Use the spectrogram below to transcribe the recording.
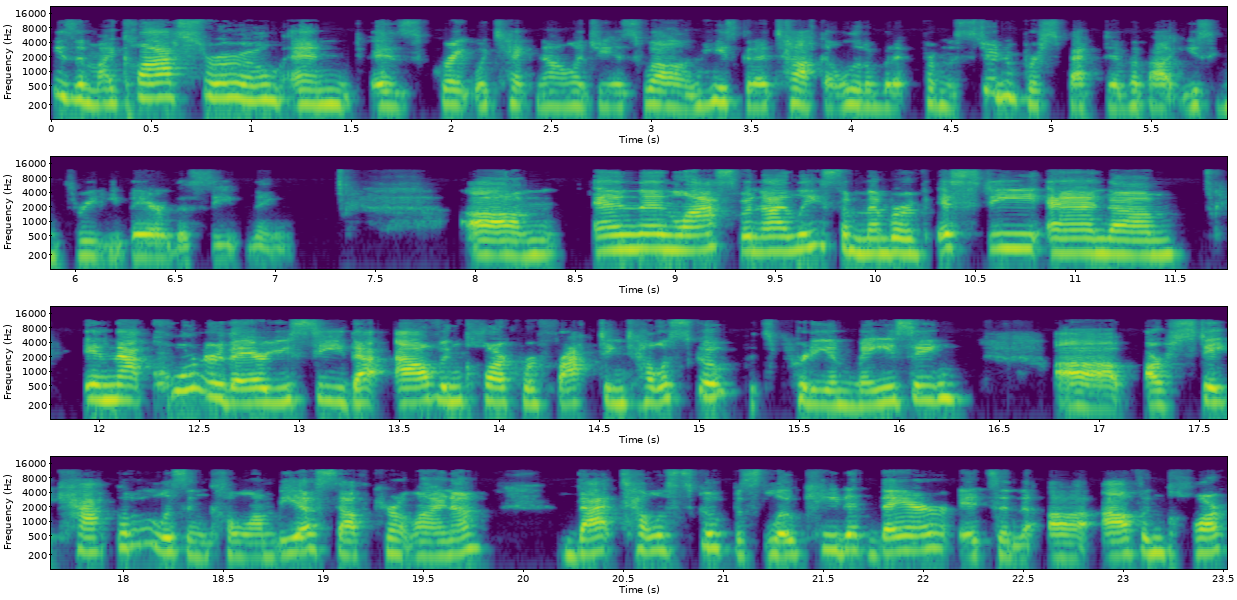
He's in my classroom and is great with technology as well. And he's going to talk a little bit from the student perspective about using 3D Bear this evening. Um, and then last but not least, a member of ISTE. And um, in that corner there, you see that Alvan Clark refracting telescope. It's pretty amazing. Uh, our state capital is in Columbia, South Carolina. That telescope is located there. It's an uh, Alvan Clark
